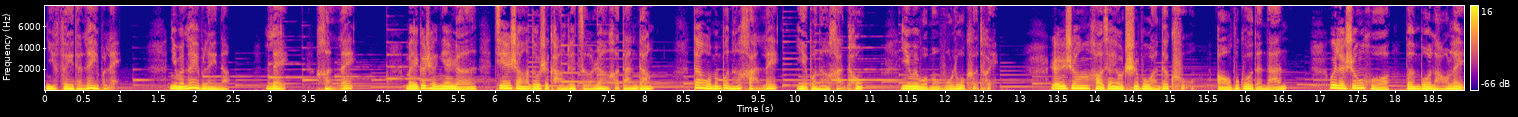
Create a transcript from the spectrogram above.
你飞得累不累。你们累不累呢？累，很累。每个成年人肩上都是扛着责任和担当，但我们不能喊累，也不能喊痛，因为我们无路可退。人生好像有吃不完的苦，熬不过的难，为了生活奔波劳累。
